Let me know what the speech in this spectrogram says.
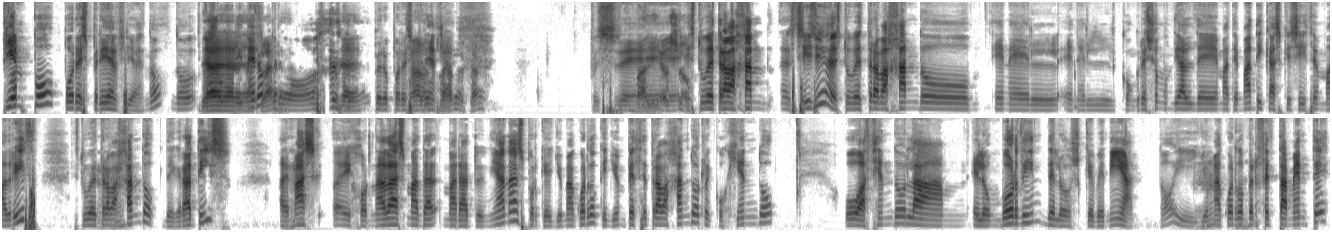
tiempo por experiencias, ¿no? No, por dinero, pero, pero por experiencia. Pues estuve trabajando, sí, sí, estuve trabajando en el, en el, Congreso Mundial de Matemáticas que se hizo en Madrid. Estuve trabajando de gratis. Además, jornadas maratonianas, porque yo me acuerdo que yo empecé trabajando recogiendo o haciendo la, el onboarding de los que venían. ¿no? Y yo me acuerdo perfectamente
